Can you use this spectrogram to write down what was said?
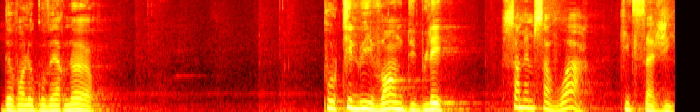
devant le gouverneur pour qu'il lui vende du blé sans même savoir qu'il s'agit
